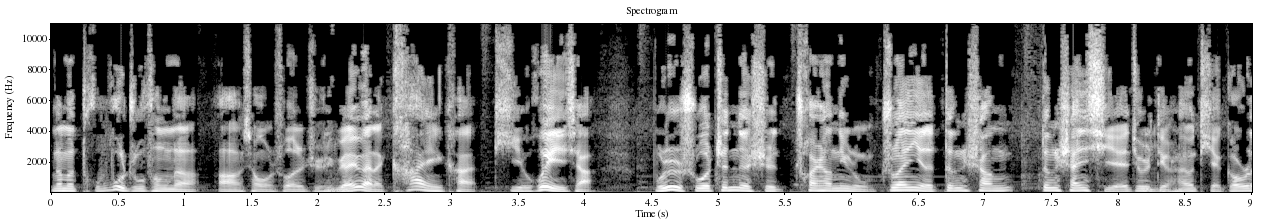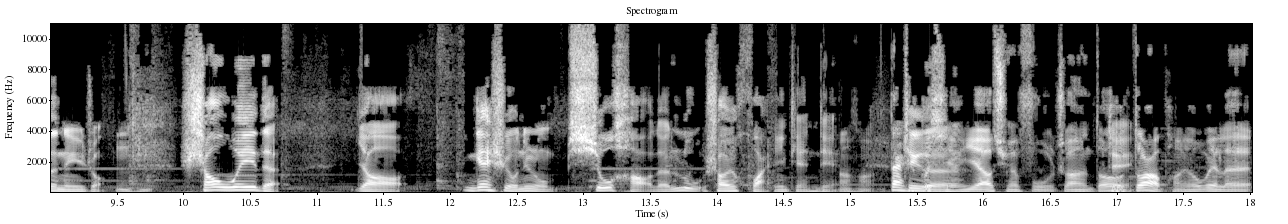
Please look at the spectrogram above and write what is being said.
那么徒步珠峰呢，啊，像我说的，只是远远的看一看，体会一下；不是说真的是穿上那种专业的登山登山鞋，就是顶上有铁钩的那一种，嗯，稍微的要应该是有那种修好的路，稍微缓一点点。嗯哼，但是这个不行，也要全副武装。都有多少朋友为了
